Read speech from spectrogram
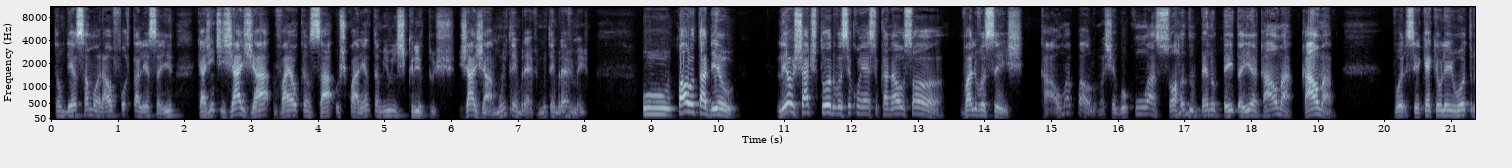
Então dê essa moral, fortaleça aí, que a gente já já vai alcançar os 40 mil inscritos. Já já, muito em breve, muito em breve mesmo. O Paulo Tadeu, lê o chat todo, você conhece o canal, só vale vocês. Calma, Paulo, mas chegou com a sola do pé no peito aí, calma, calma. Você quer que eu leia outro,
